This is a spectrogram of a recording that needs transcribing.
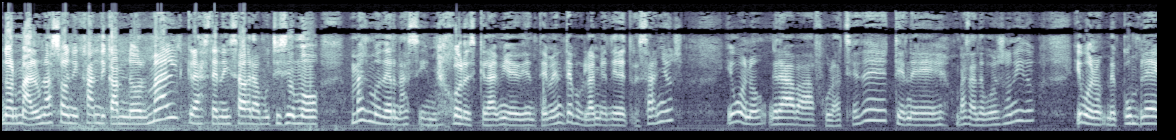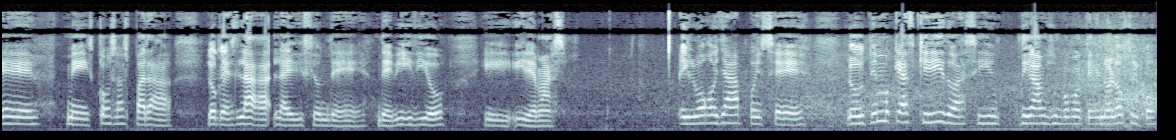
normal, una Sony Handycam normal, que las tenéis ahora muchísimo más modernas y mejores que la mía, evidentemente, porque la mía tiene tres años y bueno, graba Full HD, tiene bastante buen sonido y bueno, me cumple mis cosas para lo que es la, edición de, de vídeo y, y, demás. Y luego ya pues eh, lo último que he adquirido así digamos un poco tecnológico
